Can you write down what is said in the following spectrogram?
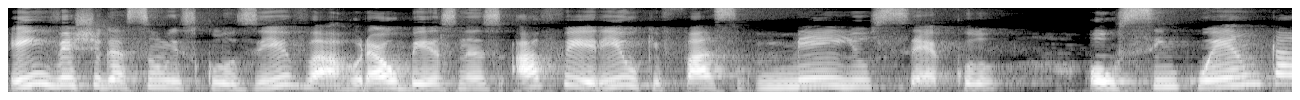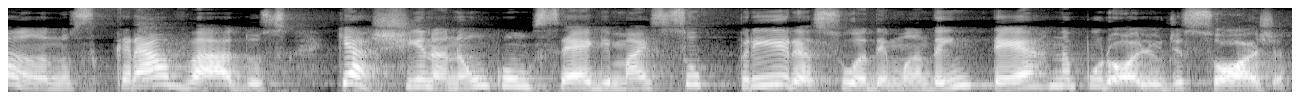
Em investigação exclusiva, a Rural Business aferiu que faz meio século ou 50 anos cravados que a China não consegue mais suprir a sua demanda interna por óleo de soja,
